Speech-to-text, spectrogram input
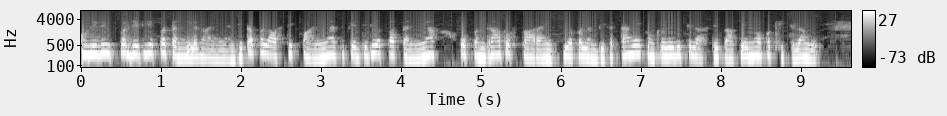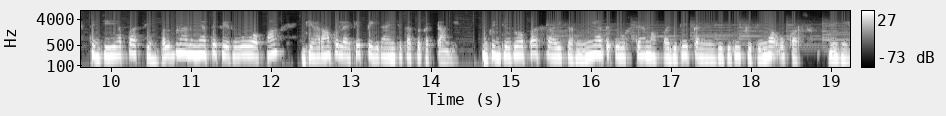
ਹੁਣ ਇਹਦੇ ਉੱਪਰ ਜਿਹੜੀ ਆਪਾਂ ਤਣੀ ਲਗਾਣੀ ਆ, ਜੇ ਤਾਂ ਆਪਾਂ ਪਲਾਸਟਿਕ ਪਾਣੀ ਆ ਤੇ ਫਿਰ ਜਿਹੜੀ ਆਪਾਂ ਤਣੀ ਆ, ਉਹ 15 ਤੋਂ 17 ਇੰਚ ਦੀ ਆਪਾਂ ਲੰਬੀ ਕੱਟਾਂਗੇ ਕਿਉਂਕਿ ਉਹਦੇ ਵਿੱਚ ਲਾਸਟਿਕ ਪਾ ਕੇ ਇਹਨੂੰ ਆਪਾਂ ਖਿੱਚ ਲਾਂਗੇ। ਤੇ ਜੇ ਆਪਾਂ ਸਿੰਪਲ ਬਣਾਉਣੀ ਆ ਤੇ ਫਿਰ ਉਹ ਆਪਾਂ 11 ਤੋਂ ਲੈ ਕੇ 13 ਇੰਚ ਤੱਕ ਕੱਟਾਂਗੇ। ਕਿਉਂਕਿ ਜਦੋਂ ਆਪਾਂ ਸਿਲਾਈ ਕਰਨੀ ਆ ਤੇ ਉਸ ਟਾਈਮ ਆਪਾਂ ਜਿਹੜੀ ਤਣੀ ਦੀ ਜਿਹੜੀ ਫਿਟਿੰਗ ਆ, ਉਹ ਕਰ ਸਕਦੇ ਹਾਂ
